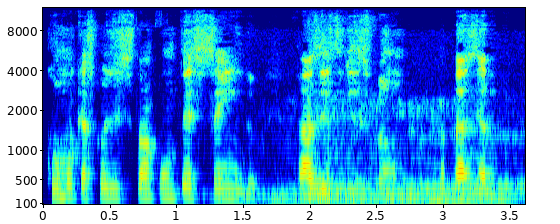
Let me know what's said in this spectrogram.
Como que as coisas estão acontecendo. Então, às vezes eles vão fantasiado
